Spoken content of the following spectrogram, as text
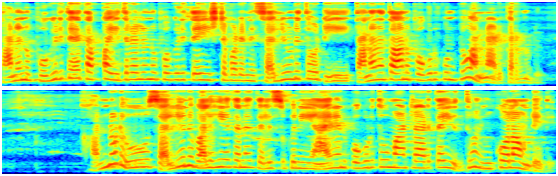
తనను పొగిడితే తప్ప ఇతరులను పొగిడితే ఇష్టపడని శల్యుడితోటి తనను తాను పొగుడుకుంటూ అన్నాడు కర్ణుడు. కర్ణుడు శల్యుని బలహీనతను తెలుసుకుని ఆయనను పొగుడుతూ మాట్లాడితే యుద్ధం ఇంకోలా ఉండేది.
